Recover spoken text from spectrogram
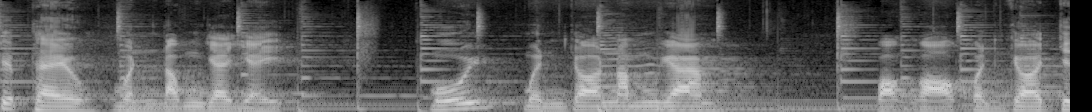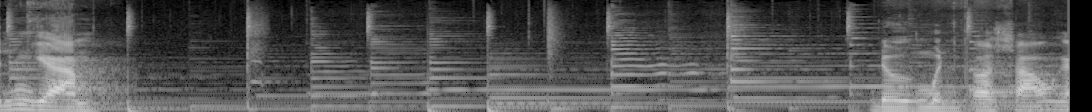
Tiếp theo mình đông gia vị. Muối mình cho 5 g bột ngọt mình cho 9 g đường mình cho 6 g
